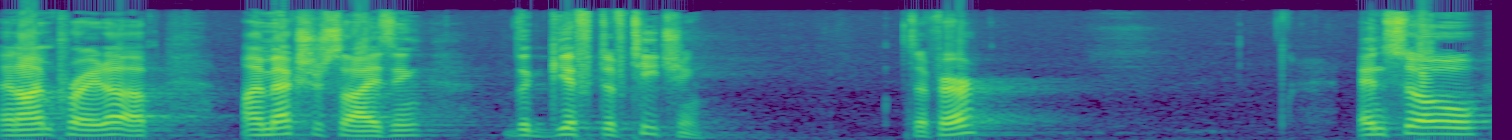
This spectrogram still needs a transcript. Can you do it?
and I'm prayed up, I'm exercising the gift of teaching. Is that fair? And so,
